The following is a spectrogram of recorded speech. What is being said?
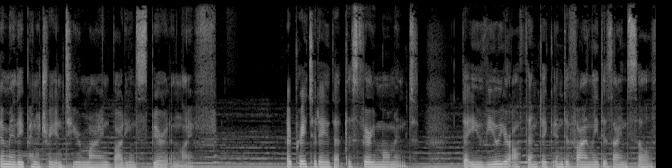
And may they penetrate into your mind, body, and spirit and life. I pray today that this very moment, that you view your authentic and divinely designed self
